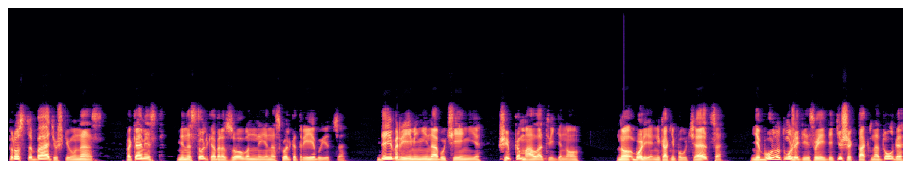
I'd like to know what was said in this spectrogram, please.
Просто батюшки у нас, пока мест не настолько образованные, насколько требуется. Да и времени на обучение шибко мало отведено. Но более никак не получается. Не будут мужики своих детишек так надолго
